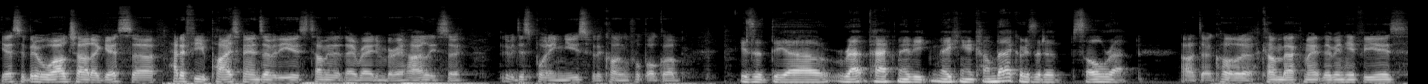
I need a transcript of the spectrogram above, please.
Yes, a bit of a wild child, I guess. Uh, had a few Pies fans over the years tell me that they rate him very highly, so a bit of a disappointing news for the Collingwood Football Club. Is it the uh, Rat Pack maybe making a comeback, or is it a Soul Rat? Oh, don't call it a comeback, mate. They've been here for years.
